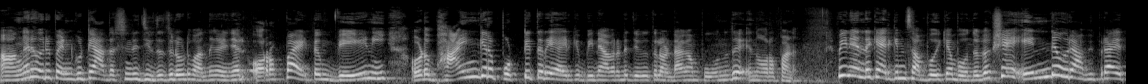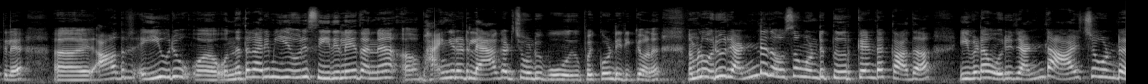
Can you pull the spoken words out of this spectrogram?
അങ്ങനെ ഒരു പെൺകുട്ടി ആദർശിന്റെ ജീവിതത്തിലോട്ട് വന്നു കഴിഞ്ഞാൽ ഉറപ്പായിട്ടും വേണി അവിടെ ഭയങ്കര പൊട്ടിത്തെറിയായിരിക്കും പിന്നെ അവരുടെ ജീവിതത്തിൽ ഉണ്ടാകാൻ പോകുന്നത് എന്ന് ഉറപ്പാണ്. പിന്നെ എന്തൊക്കെയായിരിക്കും സംഭവിക്കാൻ പോകുന്നത്? പക്ഷേ എന്റെ ഒരു അഭിപ്രായത്തിൽ ആദർശ ഈ ഒരു ഒന്നത്തെ കാര്യം ഈ ഒരു സീരിയലേ തന്നെ ഭയങ്കരമായിട്ട് ലാഗ് അടിച്ചുകൊണ്ട് പോയിക്കൊണ്ടിരിക്കുകയാണ് നമ്മൾ ഒരു രണ്ട് ദിവസം കൊണ്ട് തീർക്കേണ്ട കഥ ഇവിടെ ഒരു രണ്ടാഴ്ച കൊണ്ട്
